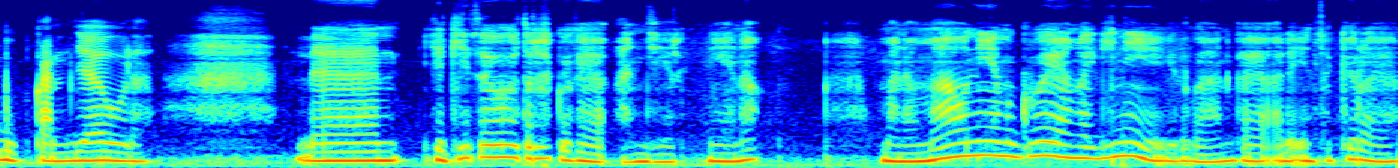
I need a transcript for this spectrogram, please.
Bukan jauh lah. Dan ya gitu terus gue kayak anjir ini enak. Mana mau nih sama gue yang kayak gini gitu kan. Kayak ada insecure lah ya.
